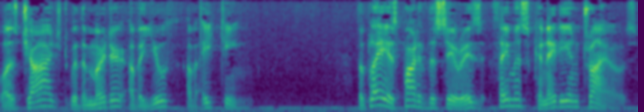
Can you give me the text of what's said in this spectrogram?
was charged with the murder of a youth of 18. The play is part of the series Famous Canadian Trials,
